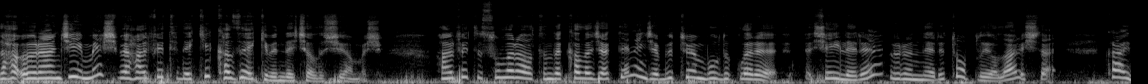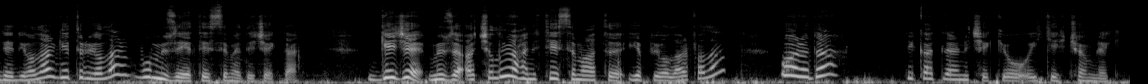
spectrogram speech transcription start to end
daha öğrenciymiş ve Halfeti'deki kazı ekibinde çalışıyormuş. Halfeti sular altında kalacak denince bütün buldukları şeyleri, ürünleri topluyorlar. işte kaydediyorlar, getiriyorlar. Bu müzeye teslim edecekler. Gece müze açılıyor. Hani teslimatı yapıyorlar falan. O arada dikkatlerini çekiyor o iki çömlek.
